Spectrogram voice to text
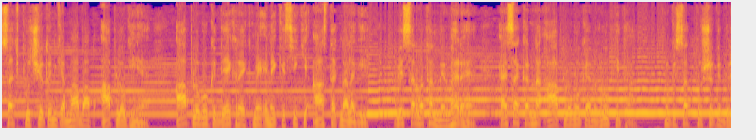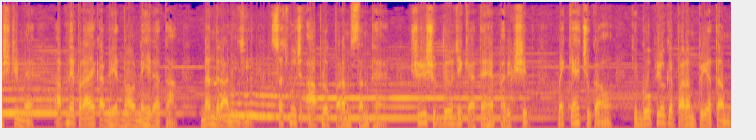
सच पूछिए तो इनके माँ बाप आप लोग ही हैं। आप लोगों की देख रेख में इन्हें किसी की आँच तक न लगी। वे सर्वथा निर्भय रहे। ऐसा करना आप लोगों के अनुरूप ही था। क्योंकि सत्पुरुषों की दृष्टि में अपने प्राय का भेदभाव नहीं रहता। नंद रानी जी, सचमुच आप लोग परम संत हैं। श्री सुखदेव जी कहते हैं परीक्षित, मैं कह चुका हूँ कि गोपियों के परम प्रियतम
